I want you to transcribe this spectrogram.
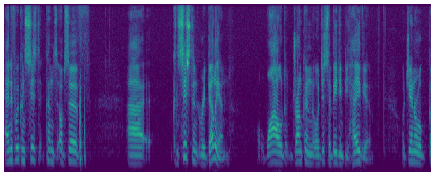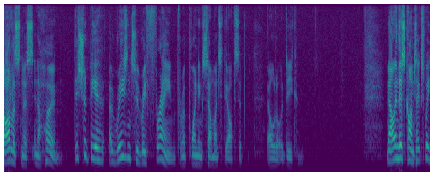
And if we consist, observe uh, consistent rebellion, or wild, drunken, or disobedient behavior, or general godlessness in a home, this should be a, a reason to refrain from appointing someone to the office of elder or deacon. Now, in this context, we,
